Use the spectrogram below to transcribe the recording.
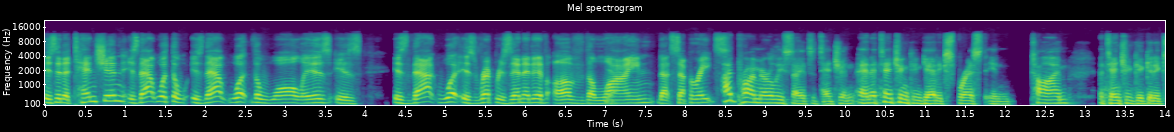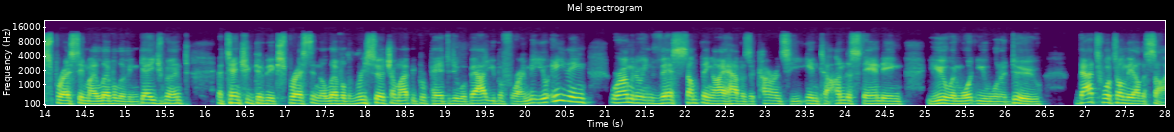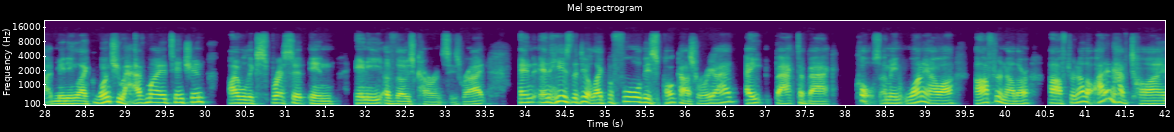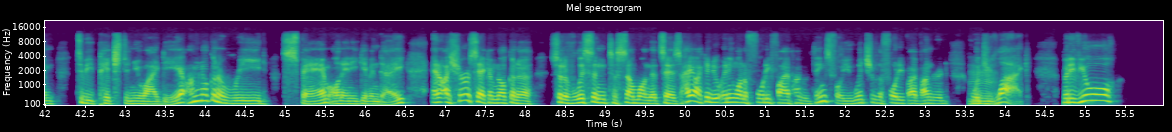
Is it attention? Is that what the is that what the wall is is is that what is representative of the line yeah. that separates? I'd primarily say it's attention, and attention can get expressed in time. Attention could get expressed in my level of engagement. Attention could be expressed in the level of research I might be prepared to do about you before I meet you. Anything where I'm going to invest something I have as a currency into understanding you and what you want to do. That's what's on the other side, meaning like once you have my attention, I will express it in any of those currencies, right? And and here's the deal: like before this podcast, Rory, I had eight back to back calls. I mean, one hour after another after another. I didn't have time to be pitched a new idea. I'm not going to read spam on any given day. And I sure as heck, I'm not going to sort of listen to someone that says, Hey, I can do any one of 4,500 things for you. Which of the 4,500 would mm. you like? But if you're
